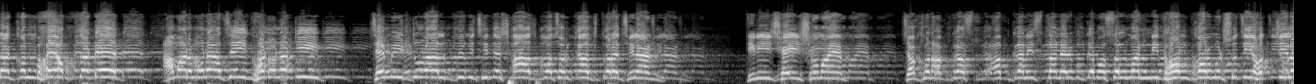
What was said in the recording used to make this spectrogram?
দেখুন ভাই আপডেট আমার মনে আছে এই ঘটনাটি জেমি ডুরাল বিবিসিতে সাত বছর কাজ করেছিলেন। তিনি সেই সময়ে যখন আফগানিস্তানের বুকে মুসলমান নিধন কর্মসূচি হচ্ছিল,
